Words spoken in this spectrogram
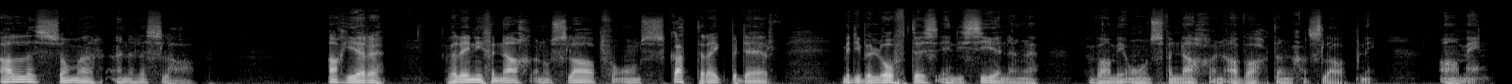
alles sommer in hulle slaap. Ag Here, wil hy nie vannag in ons slaap vir ons skatryk bederf met die beloftes en die seëninge waarmee ons vannag in afwagting gaan slaap nie. Amen.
